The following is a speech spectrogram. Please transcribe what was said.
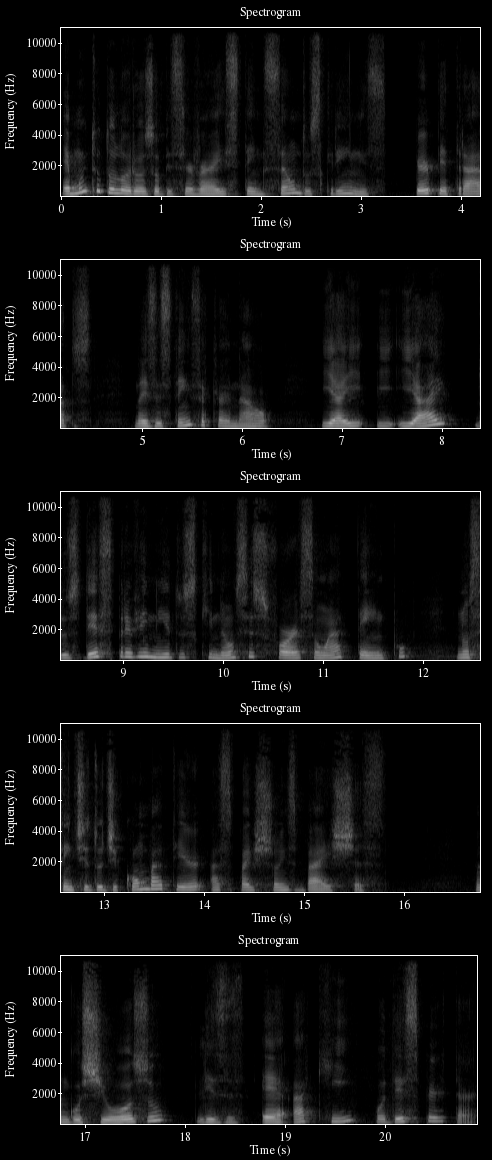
É muito doloroso observar a extensão dos crimes perpetrados na existência carnal e, aí, e, e ai dos desprevenidos que não se esforçam a tempo no sentido de combater as paixões baixas. Angustioso lhes é aqui o despertar.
